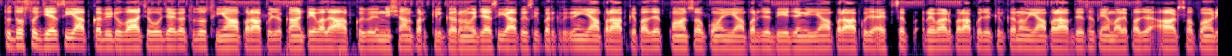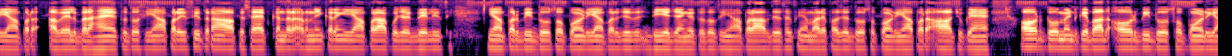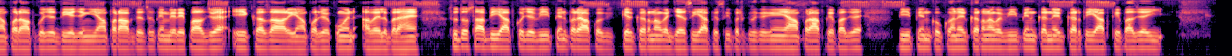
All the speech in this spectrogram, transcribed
तो दोस्तों जैसे ही आपका वीडियो वॉच हो जाएगा तो दोस्तों यहाँ पर आपको जो कांटे वाला आपको जो निशान पर क्लिक करना होगा जैसे ही आप इसी पर क्लिक करेंगे यहाँ पर आपके पास जो पाँच सौ कॉइन यहाँ पर जो दिए जाएँगे यहाँ पर आपको जो एक्सेप्ट रिवार्ड पर आपको जो क्लिक करना होगा यहाँ पर आप देख सकते हैं हमारे पास जो आठ सौ पॉइंट यहाँ पर अवेलेबल हैं तो दोस्तों यहाँ पर इसी तरह आप इस ऐप के अंदर अर्निंग करेंगे यहाँ पर आपको जो डेली यहाँ पर भी दो सौ पॉइंट यहाँ पर जो दिए जाएँगे तो दोस्तों यहाँ पर आप देख सकते हैं हमारे पास जो दो सौ पॉइंट यहाँ पर आ चुके हैं और दो मिनट के बाद और भी दो सौ पॉइंट यहाँ पर आपको जो दिए जाएँगे यहाँ पर आप देख सकते हैं मेरे पास जो है एक हज़ार यहाँ पर जो कॉइन अवेलेबल हैं तो दोस्तों अभी आपको जो वी पर आपको क्लिक करना होगा। जैसे ही आप इसी पर क्लिक करेंगे, यहाँ पर आपके पास जो है वीपीएन को कनेक्ट करना होगा। वीपीएन कनेक्ट करते ही आपके पास जो है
